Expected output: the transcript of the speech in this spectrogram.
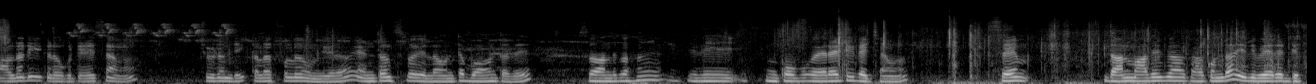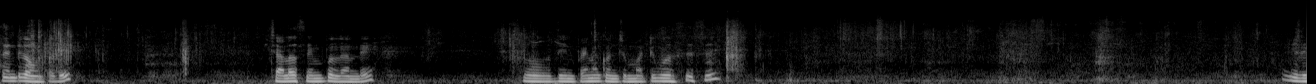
ఆల్రెడీ ఇక్కడ ఒకటి వేసాము. చూడండి కలర్ఫుల్గా ఉంది కదా. ఎంట్రన్స్లో ఇలా ఉంటే బాగుంటుంది. సో అందుకోసం ఇది ఇంకో వెరైటీ తెచ్చాము. సేమ్ దాని మాదిరిగా కాకుండా ఇది వేరే డిఫరెంట్గా ఉంటుంది. చాలా సింపుల్ అండి. సో దీనిపైన కొంచెం మట్టి పోసేసి ఇది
